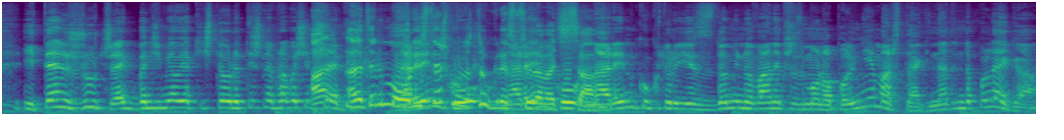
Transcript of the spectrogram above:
i ten żuczek będzie miał jakieś teoretyczne prawo się A- przebić. ale ten Morris też może tę grę sprzedawać rynku, sam. Na rynku, który jest zdominowany przez monopol, nie masz tak, na tym to polega.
